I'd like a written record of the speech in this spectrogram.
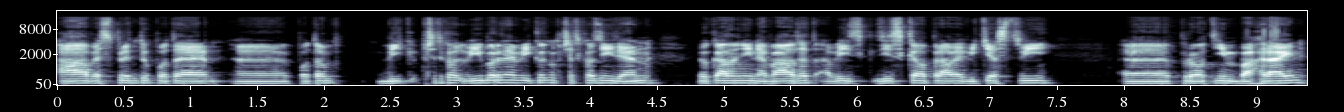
a ve sprintu poté, uh, potom výk, předcho, výborném výkonu předchozí den dokázal něj navázat a získal právě vítězství Eh, pro tým Bahrain.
